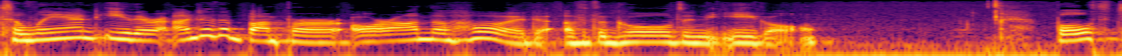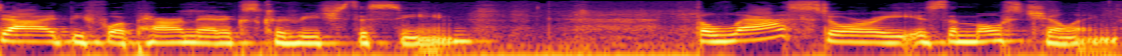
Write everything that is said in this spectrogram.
to land either under the bumper or on the hood of the Golden Eagle. Both died before paramedics could reach the scene. The last story is the most chilling.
